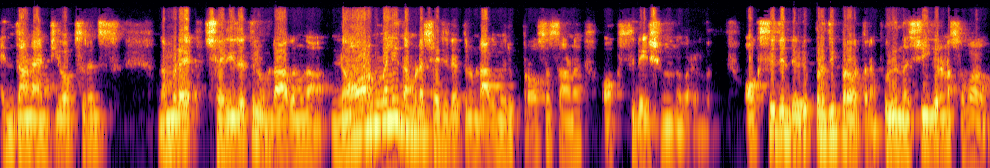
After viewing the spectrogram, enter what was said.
എന്താണ് ആന്റി ഓക്സിഡൻസ് നമ്മുടെ ശരീരത്തിൽ ഉണ്ടാകുന്ന നോർമലി നമ്മുടെ ശരീരത്തിൽ ഉണ്ടാകുന്ന ഒരു പ്രോസസ്സാണ് ഓക്സിഡേഷൻ എന്ന് പറയുന്നത്. ഓക്സിജന്റെ ഒരു പ്രതിപ്രവർത്തനം ഒരു നശീകരണ സ്വഭാവം.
